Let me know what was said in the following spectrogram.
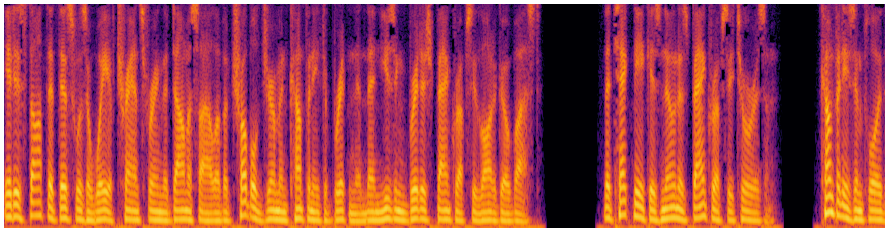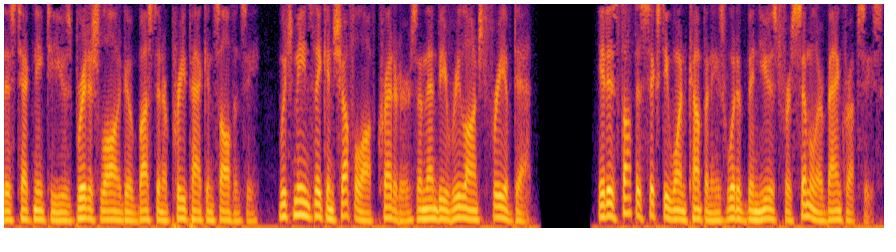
It is thought that this was a way of transferring the domicile of a troubled German company to Britain and then using British bankruptcy law to go bust. The technique is known as bankruptcy tourism. Companies employ this technique to use British law to go bust in a pre-pack insolvency, which means they can shuffle off creditors and then be relaunched free of debt. It is thought the 61 companies would have been used for similar bankruptcies.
